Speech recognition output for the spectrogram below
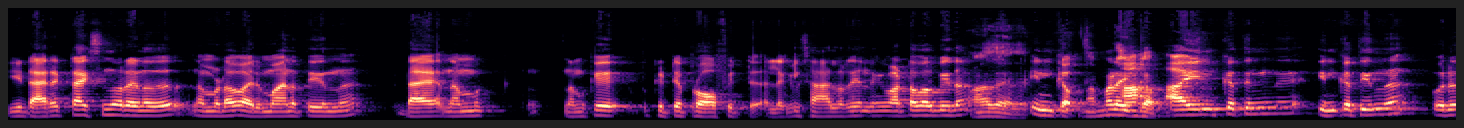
ഈ ഡയറക്റ്റ് ടാക്സ് എന്ന് പറയുന്നത് നമ്മുടെ വരുമാനത്തിൽ നിന്ന് ഡയ നമുക്ക് നമുക്ക് കിട്ടിയ പ്രോഫിറ്റ് അല്ലെങ്കിൽ സാലറി അല്ലെങ്കിൽ വാട്ട് എവർ ബി ഇൻകം നമ്മുടെ ഇൻകം ആ ഇൻകത്തിന് ഇൻകത്തിൽ നിന്ന് ഒരു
